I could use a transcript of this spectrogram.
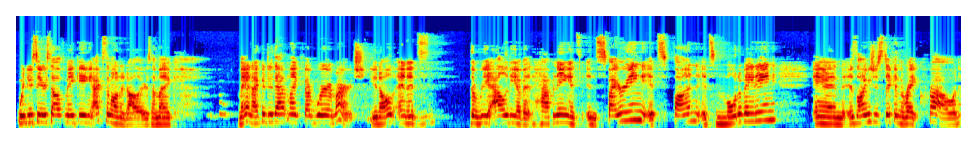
when you see yourself making X amount of dollars, I'm like, man, I could do that in like February or March, you know? And it's mm-hmm. the reality of it happening. It's inspiring, it's fun, it's motivating. And as long as you stick in the right crowd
